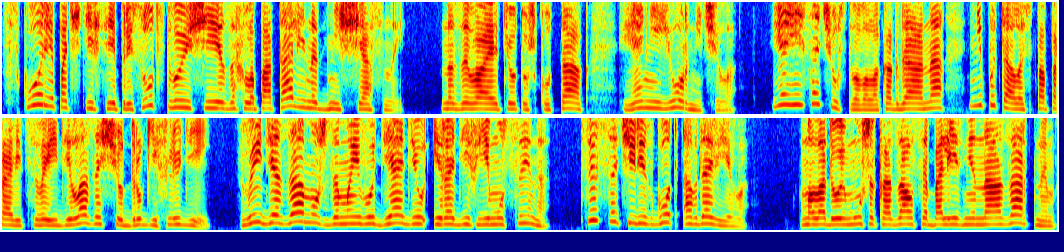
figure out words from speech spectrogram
Вскоре почти все присутствующие захлопотали над несчастной. Называя тетушку так, я не ерничала. Я ей сочувствовала, когда она не пыталась поправить свои дела за счет других людей. Выйдя замуж за моего дядю и родив ему сына, Цисса через год овдовела. Молодой муж оказался болезненно азартным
